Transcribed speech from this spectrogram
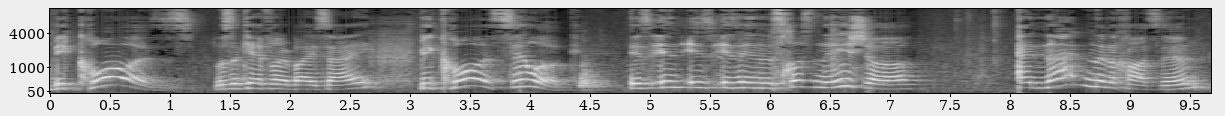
Because listen carefully everybody say, because siluk is in is, is in the schus and the isha and not in the nechasim,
